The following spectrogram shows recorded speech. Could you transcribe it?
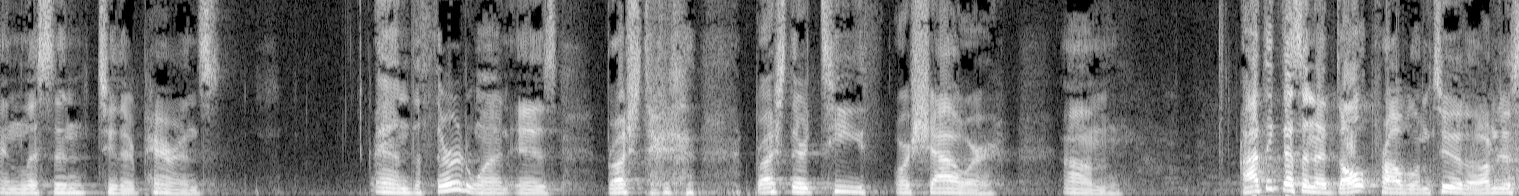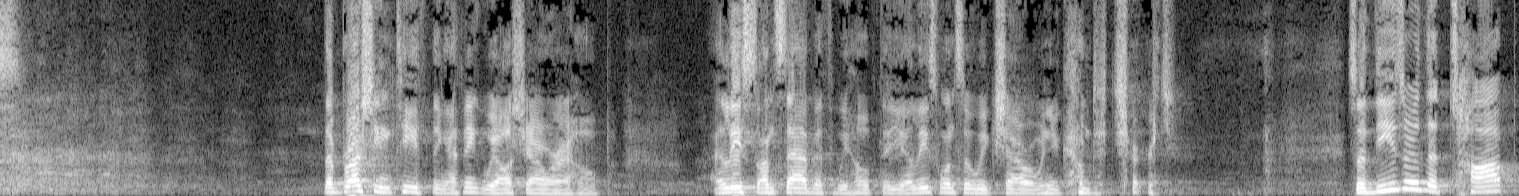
and listen to their parents. And the third one is brush their, brush their teeth or shower. Um, I think that's an adult problem too, though. I'm just. the brushing teeth thing, I think we all shower, I hope. At least on Sabbath, we hope that you at least once a week shower when you come to church. So these are the top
